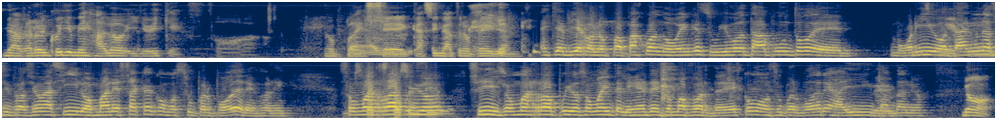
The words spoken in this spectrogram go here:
Me agarró el cuello y me jaló. Y yo dije. No puede ser, casi me atropellan. Es que viejo, los papás cuando ven que su hijo está a punto de morir o está en una situación así, los manes sacan como superpoderes, Fren. Son más rápidos, sí, son más rápidos, son más inteligentes y son más fuertes. Es como superpoderes ahí instantáneos. No,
